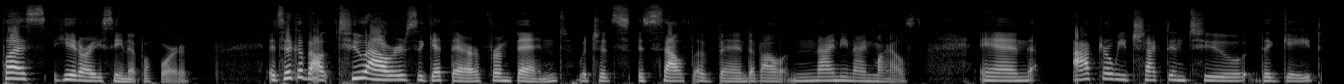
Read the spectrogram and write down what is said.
Plus, he had already seen it before. It took about two hours to get there from Bend, which is, is south of Bend, about 99 miles. And after we checked into the gate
